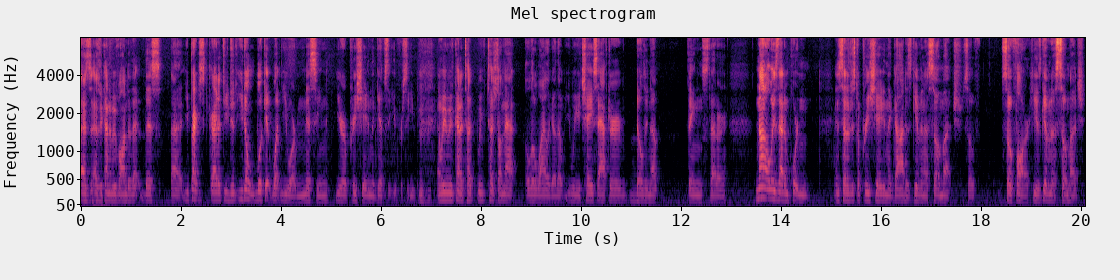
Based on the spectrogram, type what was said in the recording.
as as we kind of move on to that this, uh, you practice gratitude. you- don't look at what you are missing. You're appreciating the gifts that you've received. And we, we've kind of tou- we've touched on that a little while ago. That we chase after building up things that are not always that important instead of just appreciating that God has given us so much. So so far, He has given us so much,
